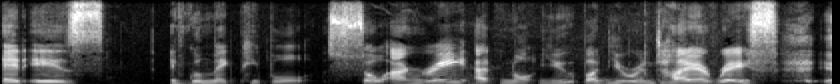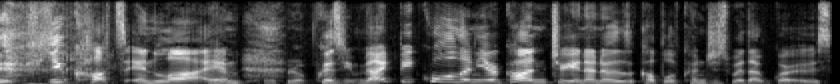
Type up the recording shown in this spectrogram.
It is it will make people so angry at not you, but your entire race if you cut in line. Yep, yep, yep. Because you might be cool in your country, and I know there's a couple of countries where that goes.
